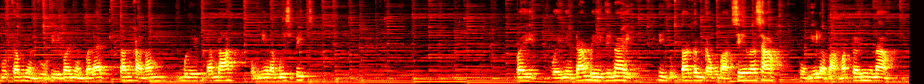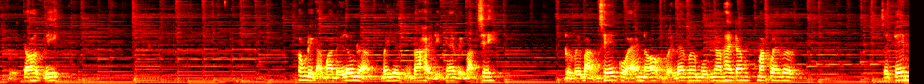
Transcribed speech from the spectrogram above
một cấp nhận vũ khí và nhận black tăng khả năng 10 đam đa cũng như là 10 speed. Vậy, với những trang bị thế này thì chúng ta cần cộng bảng C ra sao? Cũng như là bảng master như nào? Để cho hợp lý. Không để các bạn đợi lâu nữa, bây giờ chúng ta hãy đến ngay với bảng C. Đối với bảng C của em nó với level 1200 max level, sẽ trên,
